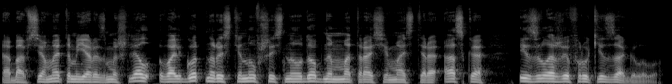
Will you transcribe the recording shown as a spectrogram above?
Обо всем этом я размышлял, вольготно растянувшись на удобном матрасе мастера Аска и заложив руки за голову.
